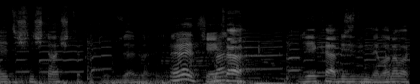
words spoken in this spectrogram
Evet işin içine aşk da katıyor. Güzel bence. evet JK, ben- JK bizi dinle bana bak.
